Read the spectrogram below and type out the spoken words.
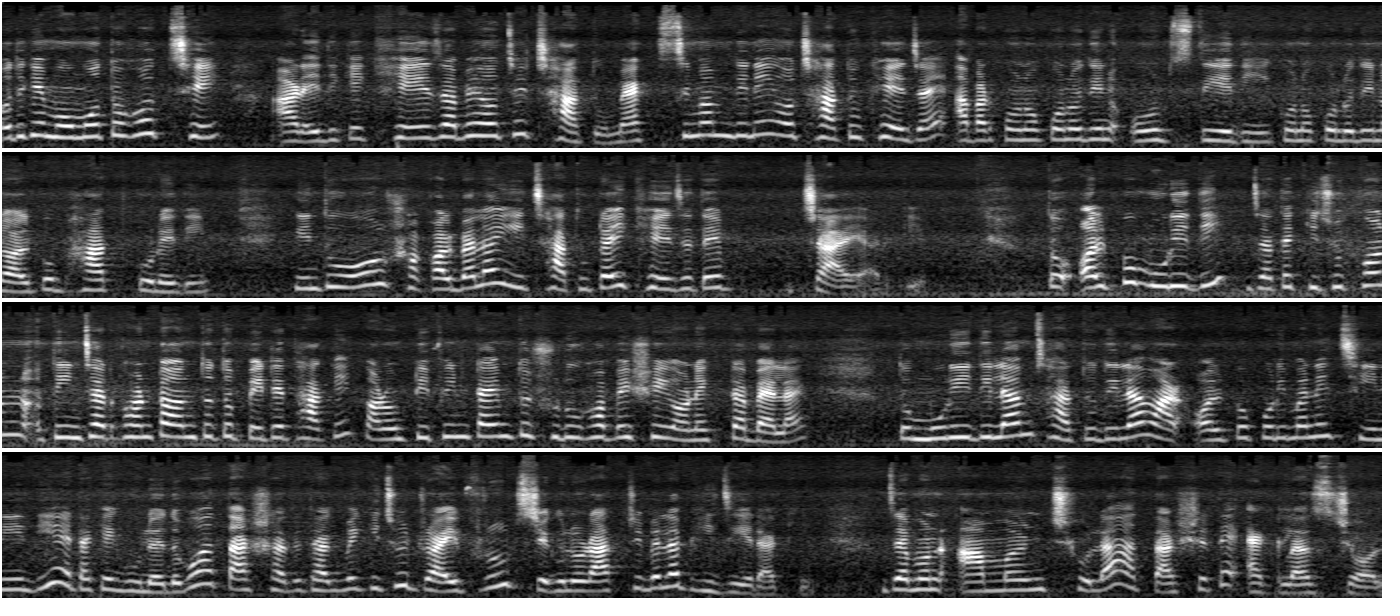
ওদিকে মোমো তো হচ্ছেই, আর এদিকে খেয়ে যাবে হচ্ছে ছাতু। ম্যাক্সিমাম দিনেই ও ছাতু খেয়ে যায়, আবার কোনো কোনো দিন ওটস দিয়ে দিই, কোনো কোনো দিন অল্প ভাত করে দিই। কিন্তু ও সকালবেলায় এই ছাতুটাই খেয়ে যেতে চায় আর কি। তো অল্প মুড়ি দিই যাতে কিছুক্ষণ, তিন চার ঘণ্টা অন্তত পেটে থাকে, কারণ টিফিন টাইম তো শুরু হবে সেই অনেকটা বেলায়। তো মুড়ি দিলাম, ছাতু দিলাম, আর অল্প পরিমাণে চিনি দিয়ে এটাকে গুলে দেবো। আর তার সাথে থাকবে কিছু ড্রাই ফ্রুটস যেগুলো রাত্রিবেলা ভিজিয়ে রাখি। যেমন আমন্ড ছোলা, আর তার সাথে এক গ্লাস জল।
